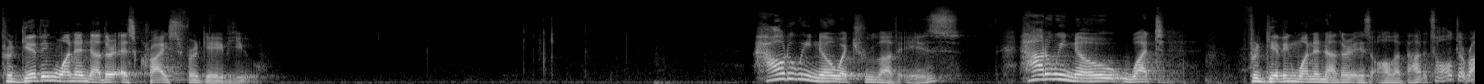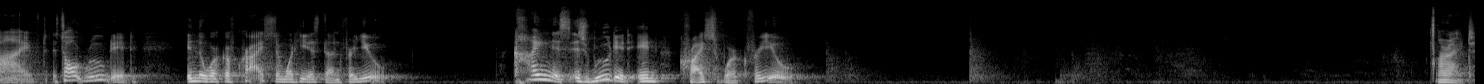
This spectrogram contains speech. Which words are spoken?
forgiving one another as Christ forgave you. How do we know what true love is? How do we know what forgiving one another is all about? It's all derived, it's all rooted in the work of Christ and what he has done for you. Kindness is rooted in Christ's work for you. All right.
